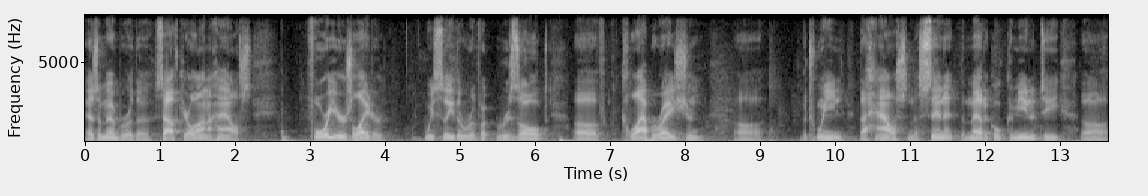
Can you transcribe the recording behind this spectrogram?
as a member of the South Carolina House. Four years later, we see the re result of collaboration uh, between the House and the Senate, the medical community, uh,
